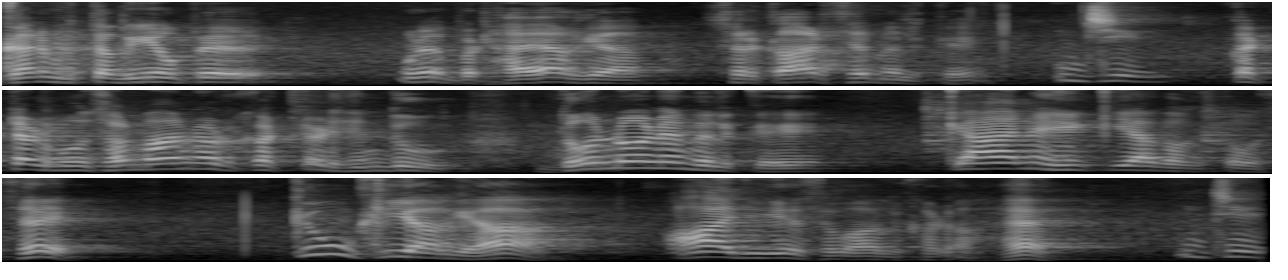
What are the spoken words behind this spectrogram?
गर्म तवियों पे उन्हें बैठाया गया सरकार से मिलके। जी। कट्टर मुसलमान और कट्टर हिंदू दोनों ने मिलके क्या नहीं किया भक्तों से? क्यों किया गया? आज ये सवाल खड़ा है। जी।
